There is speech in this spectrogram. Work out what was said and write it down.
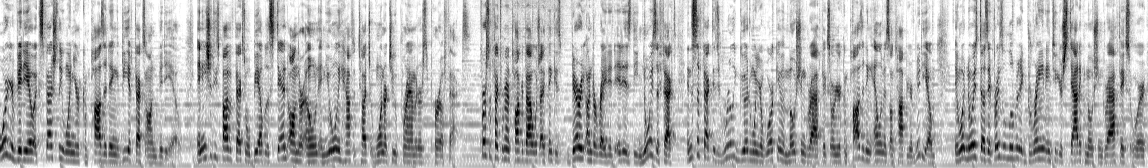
or your video, especially when you're compositing VFX on video. And each of these five effects will be able to stand on their own and you only have to touch one or two parameters per effect. First effect we're going to talk about, which I think is very underrated, it is the noise effect. And this effect is really good when you're working with motion graphics or you're compositing elements on top of your video. And what noise does, it brings a little bit of grain into your static motion graphics or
